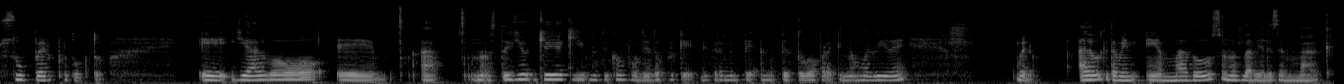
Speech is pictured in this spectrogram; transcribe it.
súper producto. Eh, y algo, eh, ah, no, estoy yo, yo aquí me estoy confundiendo porque literalmente anoté todo para que no me olvide. Bueno, algo que también he amado son los labiales de MAC.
